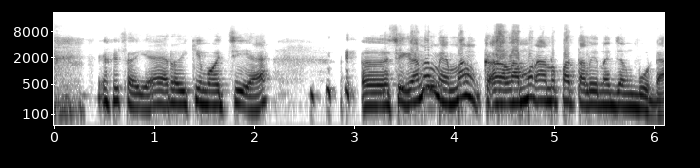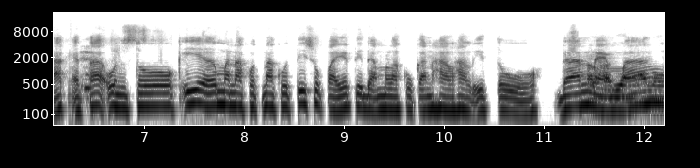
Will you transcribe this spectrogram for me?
saya Roy Kimochi ya Eh sigana memang lamun anu patalina jeung budak eta untuk iya menakut-nakuti supaya tidak melakukan hal-hal itu. Dan memang anu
